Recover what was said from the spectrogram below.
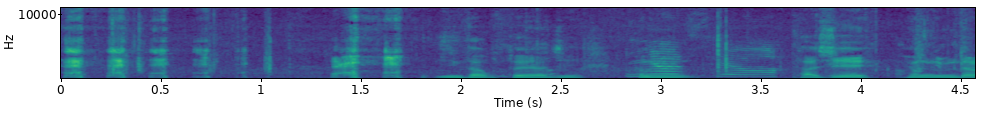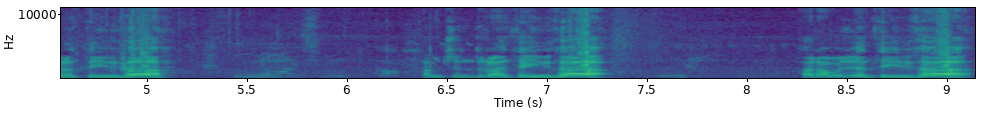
인사부터 해야지. 형님, 안녕하세요. 다시 형님들한테 인사. 안녕하십니까. 삼촌들한테 인사. 할아버지한테 인사.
